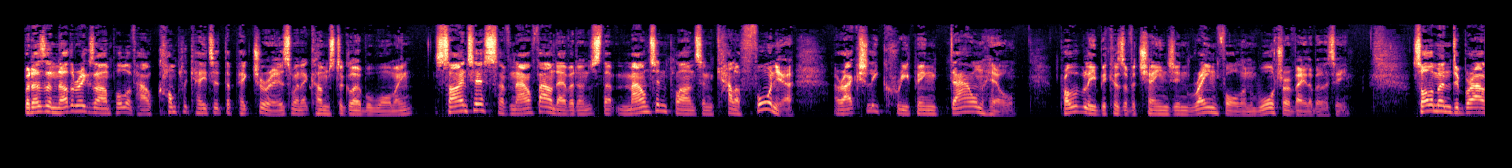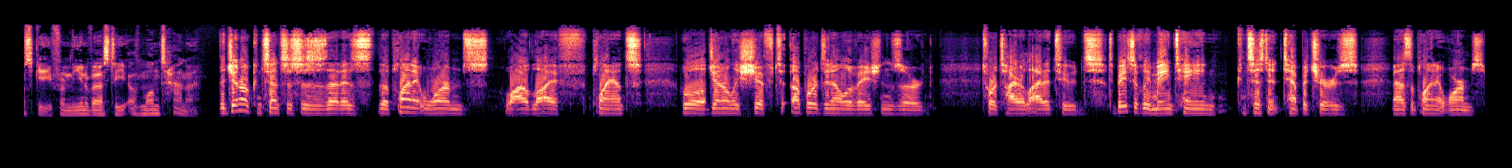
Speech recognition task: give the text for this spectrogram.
But as another example of how complicated the picture is when it comes to global warming, scientists have now found evidence that mountain plants in California are actually creeping downhill, probably because of a change in rainfall and water availability. Solomon Dobrowski from the University of Montana. The general consensus is that as the planet warms, wildlife, plants will generally shift upwards in elevations or towards higher latitudes to basically maintain consistent temperatures as the planet warms.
